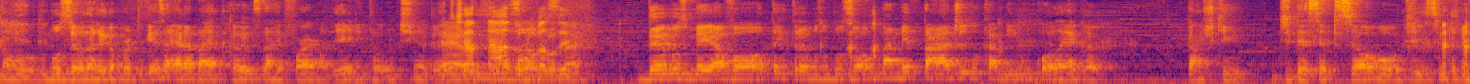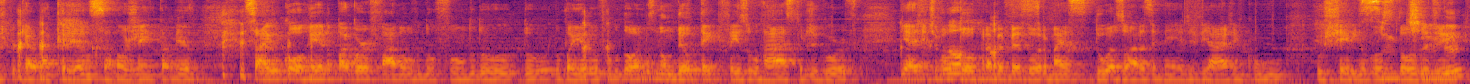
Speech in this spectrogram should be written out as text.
no Museu da Liga Portuguesa. Era da época antes da reforma dele, então não tinha grande tinha coisa nada pra fazer. né? Demos meia volta, entramos no busão. Na metade do caminho, um colega, acho que de decepção ou de simplesmente porque era uma criança nojenta mesmo, saiu correndo para gorfar no, no fundo do, do, no banheiro do fundo do ônibus. Não deu tempo, fez o rastro de gorfo. E aí a gente voltou para. Bebedouro mais duas horas e meia de viagem com o cheirinho gostoso Sentindo de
